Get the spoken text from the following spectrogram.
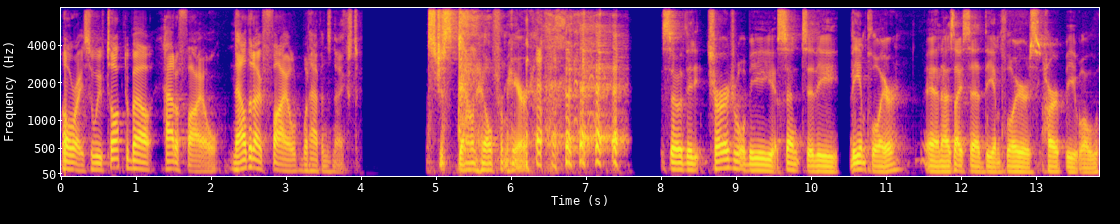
All right, so we've talked about how to file. Now that I've filed, what happens next? It's just downhill from here. so the charge will be sent to the, the employer. And as I said, the employer's heartbeat will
